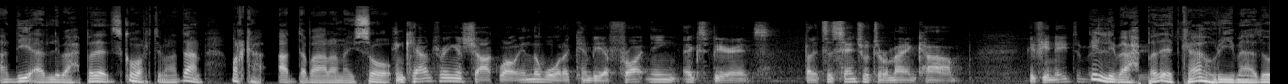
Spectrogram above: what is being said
haddii aad libaax badeed iska hor timaadaan marka aad dabaalanayso in libaax badeed hor yimaado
